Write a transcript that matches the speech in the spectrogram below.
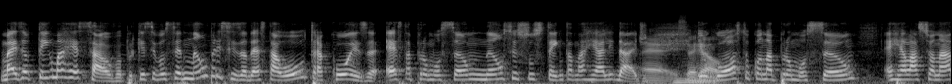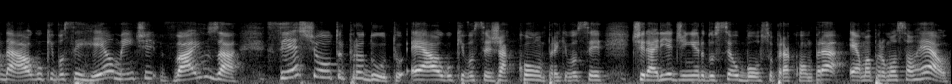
Mas eu tenho uma ressalva, porque se você não precisa desta outra coisa, esta promoção não se sustenta na realidade. É, isso é eu gosto quando a promoção é relacionada a algo que você realmente vai usar. Se este outro produto é algo que você já compra, que você tiraria dinheiro do seu bolso para comprar, é uma promoção real.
